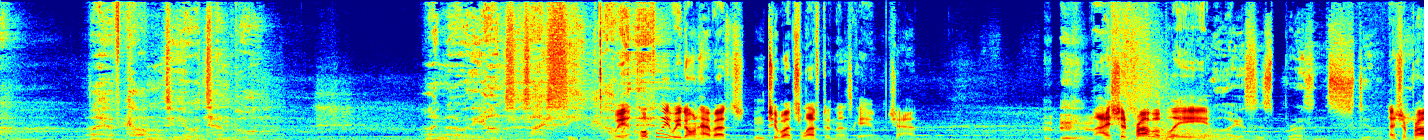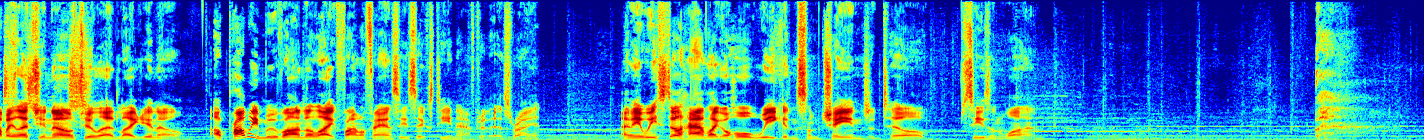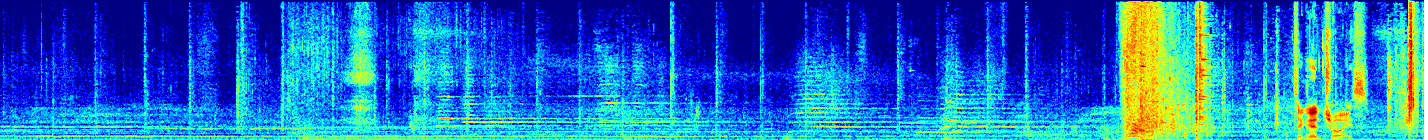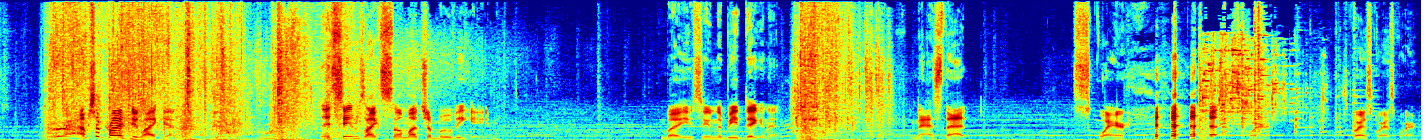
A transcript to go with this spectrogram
I have come to your temple. I know the answers I seek. We, hopefully we don't have much, too much left in this game, chat. I should probably presence still. I should probably let you know, Tuled, like, you know, I'll probably move on to like Final Fantasy 16 after this, right? I mean, we still have like a whole week and some change until season 1. It's a good choice. I'm surprised you like it. It seems like so much a movie game. But you seem to be digging it. That's that square. square. Square, square, square.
